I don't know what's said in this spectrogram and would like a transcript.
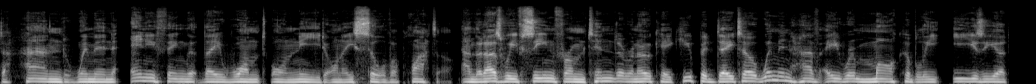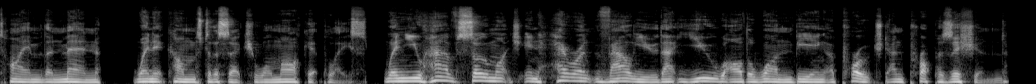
to hand women anything that they want or need on a silver platter. And that as we've seen from Tinder and OkCupid data, women have a remarkably easier time than men when it comes to the sexual marketplace. When you have so much inherent value that you are the one being approached and propositioned,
